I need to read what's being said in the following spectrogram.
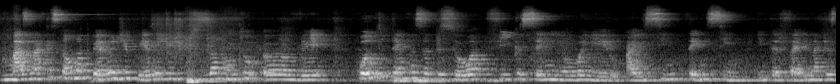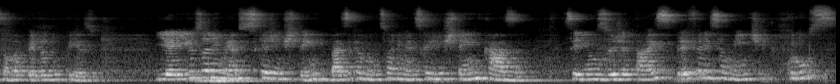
mas na questão da perda de peso, a gente precisa muito uh, ver quanto tempo essa pessoa fica sem ir ao banheiro. Aí sim, tem sim, interfere na questão da perda do peso. E aí os alimentos que a gente tem, basicamente são alimentos que a gente tem em casa. Seriam os vegetais, preferencialmente crus,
